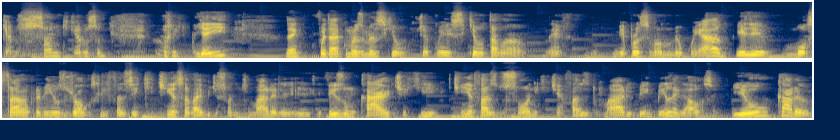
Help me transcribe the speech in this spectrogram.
quero o Sonic, quero o Sonic. E aí né? Foi na época mais ou menos que eu já conheci, que eu tava né, me aproximando do meu cunhado. Ele mostrava para mim os jogos que ele fazia que tinha essa vibe de Sonic Mario. Ele, ele, fez um kart que tinha fase do Sonic, tinha fase do Mario, bem, bem legal, assim. E eu, cara,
